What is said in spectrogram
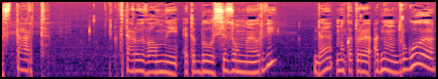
старт второй волны это было сезонное ОРВИ, да, ну, которое одно на другое,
